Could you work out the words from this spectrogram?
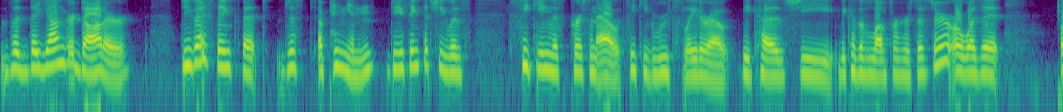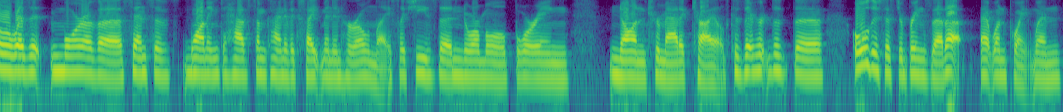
the the younger daughter, do you guys think that just opinion? Do you think that she was seeking this person out, seeking Ruth Slater out because she because of love for her sister, or was it or was it more of a sense of wanting to have some kind of excitement in her own life? Like she's the normal, boring, non-traumatic child because the, the older sister brings that up at one point when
